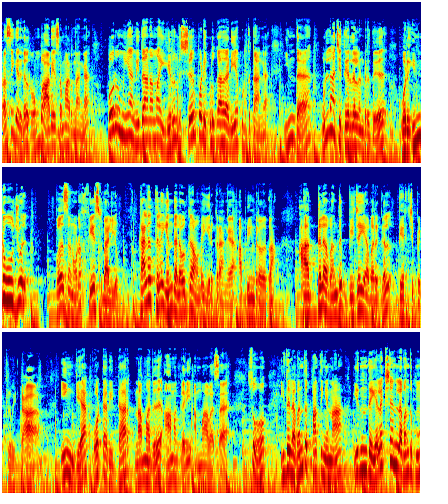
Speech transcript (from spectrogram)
ரசிகர்கள் ரொம்ப ஆவேசமாக இருந்தாங்க. பொறுமையாக நிதானமாக இருந்து செருப்படி கொடுக்காத அடியே கொடுத்துட்டாங்க. இந்த உள்ளாட்சி தேர்தல்ன்றது ஒரு இண்டிவிஜுவல் பர்சனோட ஃபேஸ் வேல்யூ களத்தில் எந்த அளவுக்கு அவங்க இருக்கிறாங்க அப்படின்றது தான். அதில் வந்து விஜய் அவர்கள் தேர்ச்சி பெற்று விட்டார். இங்கே கோட்டை விட்டார் நமது ஆமக்கரி அமாவாசை ஸோ இதில் வந்து பார்த்தீங்கன்னா இந்த எலெக்ஷனில் வந்து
